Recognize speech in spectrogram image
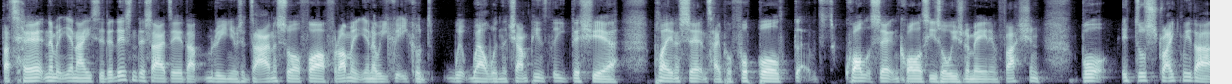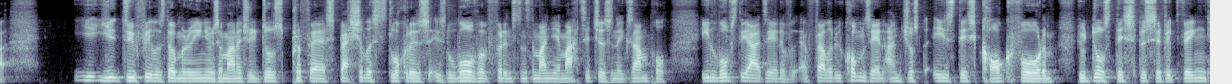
that's hurting him at United, it isn't this idea that Mourinho's a dinosaur. Far from it. You know, he, he could well win the Champions League this year, playing a certain type of football. Quality, certain qualities always remain in fashion, but it does strike me that you, you, do feel as though Mourinho is a manager who does prefer specialists. Look at his, his love of, for instance, the Nemanja Matic as an example. He loves the idea of a fella who comes in and just is this cog for him, who does this specific thing.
